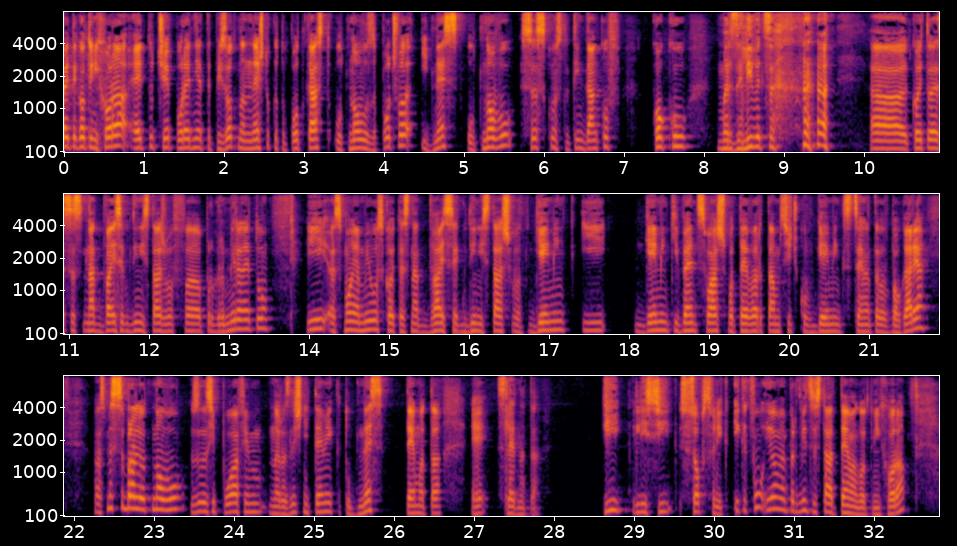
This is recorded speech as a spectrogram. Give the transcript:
Здравейте, готини хора! Ето, че поредният епизод на нещо като подкаст отново започва и днес отново с Константин Данков, колко мързеливеца, който е с над 20 години стаж в програмирането и с моя милост, който е с над 20 години стаж в гейминг и гейминг ивент, слаш, whatever, там всичко в гейминг сцената в България. Сме се събрали отново, за да си полафим на различни теми, като днес темата е следната ти ли си собственик? И какво имаме предвид с тази тема, готини хора?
